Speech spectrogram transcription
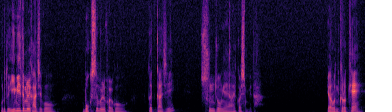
우리도 이 믿음을 가지고 목숨을 걸고 끝까지 순종해야 할 것입니다. 여러분 그렇게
